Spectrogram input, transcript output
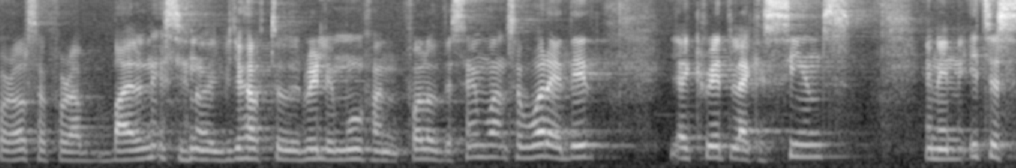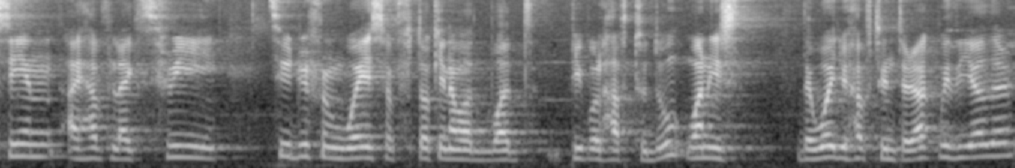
for also for a violinist. You know, you have to really move and follow the same one. So what I did, I created like scenes, and in each scene I have like three three different ways of talking about what people have to do. One is the way you have to interact with the other.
